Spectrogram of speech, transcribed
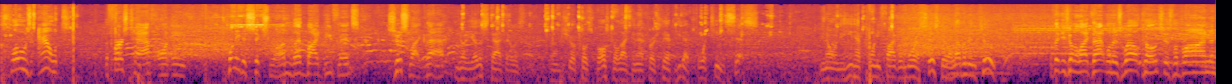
close out the first half on a 20 to 6 run, led by defense, just like that. You know, the other stat that was, I'm sure Coach Bosco liked in that first half, he had 14 assists. You know, when the Heat have 25 or more assists, they're 11 and 2. I think he's going to like that one as well, Coach, as LeBron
